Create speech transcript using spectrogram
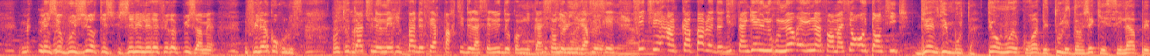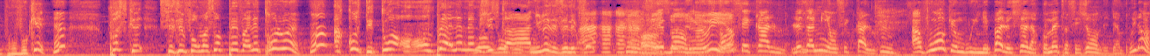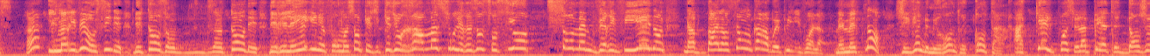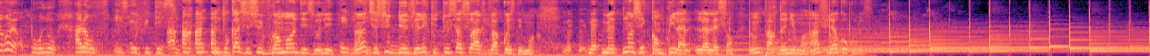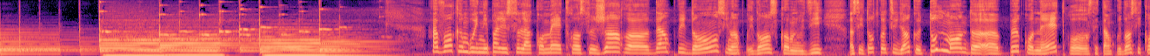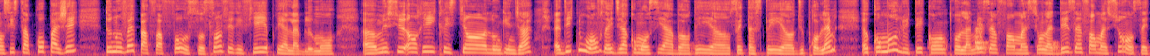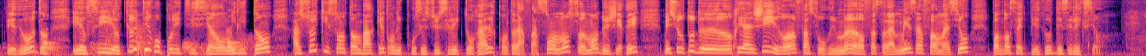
Mais, je vous jure que je, ne les référerai plus jamais. Filet En tout cas, tu ne mérites pas de faire partie de la cellule de communication de l'université. Si tu es incapable de distinguer une rumeur et une information authentique. Bien dit, Mouta. Tu es au moins au courant de tous les dangers que cela peut provoquer. Hein? Parce que ces informations peuvent aller trop loin. Hein? À cause de toi, on, peut aller même jusqu'à annuler les élections. Ah, ah, ah, c'est bon, oui, on hein. se calme. Les amis, on se calme. Hmm. Avouons que Mboui n'est pas le seul à commettre ce genre d'imprudence. Hein? Il m'arrivait aussi de, de, temps en, temps de, relayer une information que je, que je ramasse sur les réseaux sociaux sans même vérifier. Donc, n'a balancé encore à et puis voilà. Mais maintenant, je viens de me rendre compte à, à quel point cela peut être dangereux pour nous. Alors, évitez. En, tout cas, je suis vraiment désolé. Hein? Je suis désolé que tout ça soit arrivé à cause de moi. Mais, maintenant, j'ai compris la, leçon. Pardonnez-moi, hein, Phila Avant que Mbouy n'est pas le seul à commettre ce genre euh, d'imprudence, une imprudence, comme nous dit euh, cet autre étudiant, que tout le monde euh, peut connaître, cette imprudence qui consiste à propager de nouvelles parfois fausses sans vérifier préalablement. Monsieur Henri Christian Longinja, dites-nous, hein, vous avez déjà commencé à aborder cet aspect du problème. comment lutter contre la mésinformation, la désinformation en cette période? Et aussi que dire aux politiciens, aux militants, à ceux qui sont embarqués dans des processus électoraux contre la façon non seulement de gérer, mais surtout de réagir hein, face aux rumeurs, face à la mésinformation pendant cette période des élections.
